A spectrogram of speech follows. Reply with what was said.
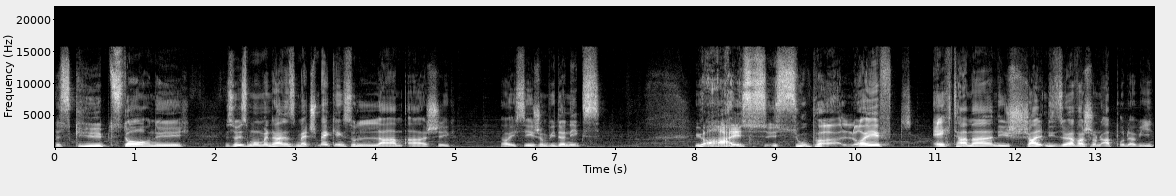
Das gibt's doch nicht. Wieso ist momentan das Matchmaking so lahmarschig? Ja, ich sehe schon wieder nichts. Ja, ist, ist super. Läuft. Echt Hammer. Die schalten die Server schon ab, oder wie?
